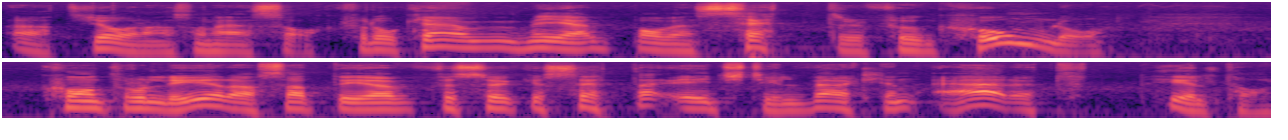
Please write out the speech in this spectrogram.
att göra en sån här sak. För då kan jag med hjälp av en setter-funktion då kontrollera så att det jag försöker sätta age till verkligen är ett heltal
